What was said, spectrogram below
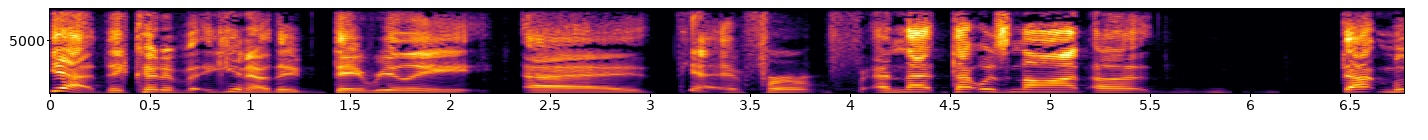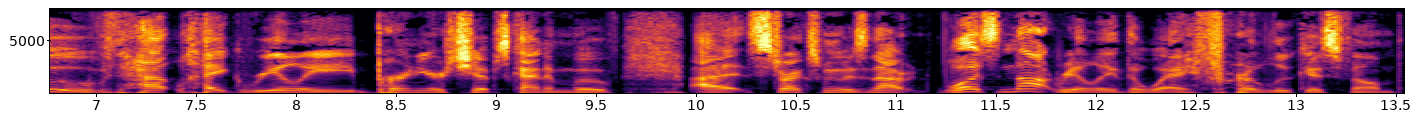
Yeah, they could have. You know, they they really. Uh. Yeah. For and that that was not a that move, that like really burn your ships kind of move, uh, strikes me was not was not really the way for a Lucasfilm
